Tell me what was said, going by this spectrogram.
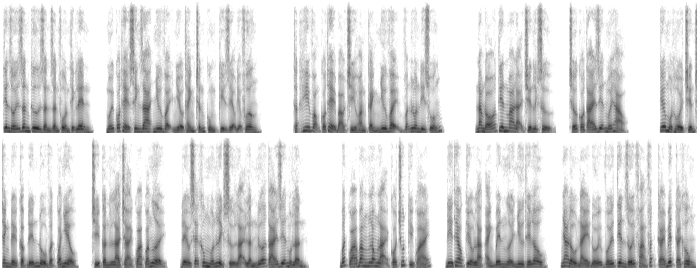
tiên giới dân cư dần dần phồn thịnh lên, mới có thể sinh ra như vậy nhiều thành trấn cùng kỳ diệu địa phương. Thật hy vọng có thể bảo trì hoàn cảnh như vậy vẫn luôn đi xuống. Năm đó tiên ma đại chiến lịch sử, chớ có tái diễn mới hảo. kia một hồi chiến tranh đề cập đến đồ vật quá nhiều, chỉ cần là trải qua quá người, đều sẽ không muốn lịch sử lại lần nữa tái diễn một lần. Bất quá băng long lại có chút kỳ quái, đi theo kiều lạc ảnh bên người như thế lâu, nha đầu này đối với tiên giới phảng phất cái biết cái không.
